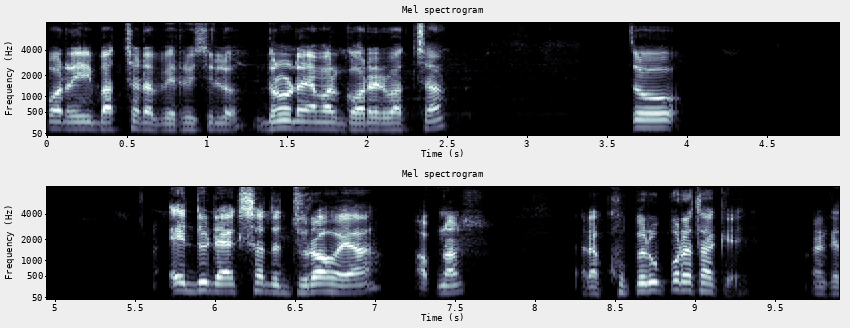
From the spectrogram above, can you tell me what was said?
পরে এই বাচ্চাটা বের হয়েছিল। দুটোটাই আমার ঘরের বাচ্চা। তো এই দুইটা একসাথে জোড়া হইয়া আপনার এরা খোপের উপরে থাকে। আপনাকে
